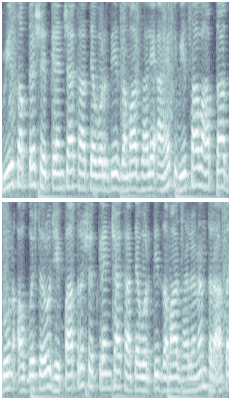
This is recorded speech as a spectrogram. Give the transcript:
वीस हप्ते शेतकऱ्यांच्या खात्यावरती जमा झाले आहेत. विसावा हप्ता दोन ऑगस्ट रोजी पात्र शेतकऱ्यांच्या खात्यावरती जमा झाल्यानंतर आता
